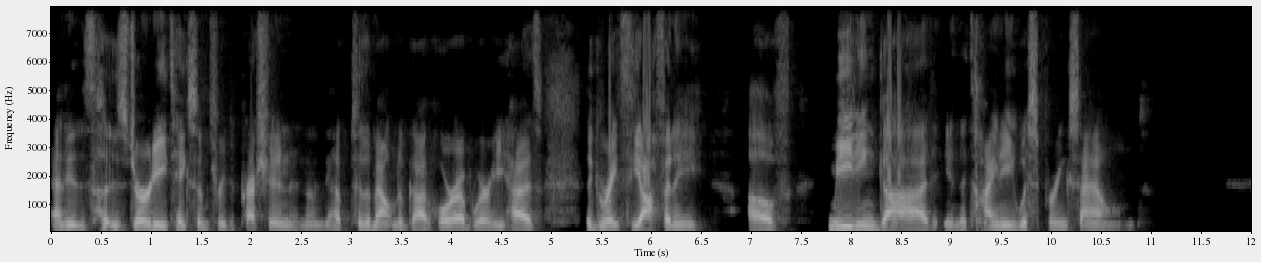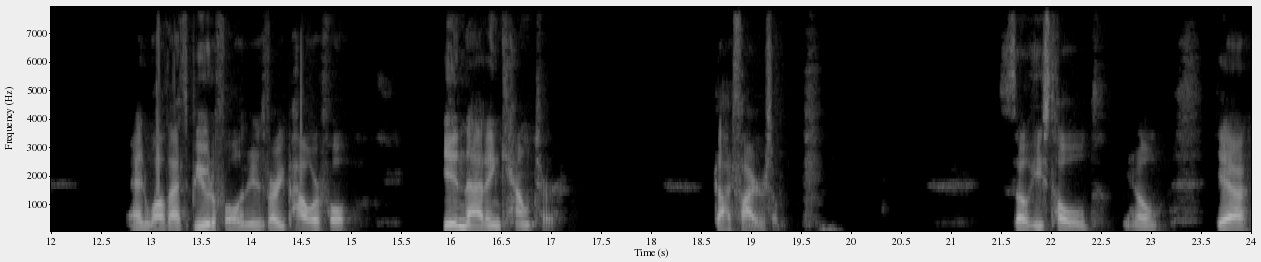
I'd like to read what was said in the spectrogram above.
and his, his, journey takes him through depression and up to the mountain of God, Horeb, where he has the great theophany of meeting God in the tiny whispering sound. And while that's beautiful and it is very powerful, in that encounter, God fires him. So he's told, you know, yeah,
